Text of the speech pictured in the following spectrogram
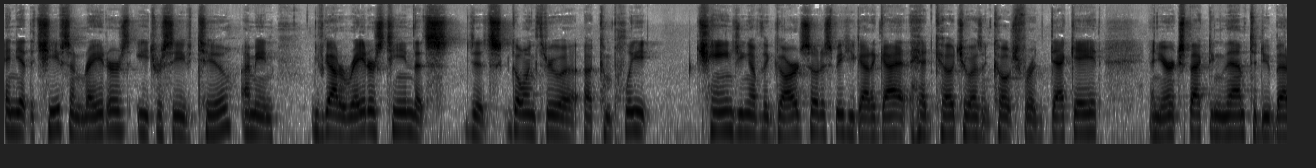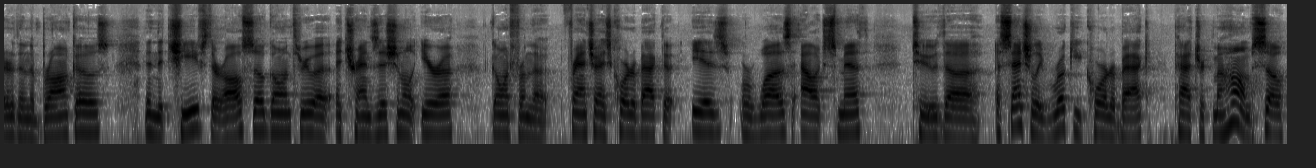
and yet the Chiefs and Raiders each received two. I mean, you've got a Raiders team that's that's going through a, a complete changing of the guard, so to speak. You got a guy head coach who hasn't coached for a decade, and you're expecting them to do better than the Broncos. Then the Chiefs, they're also going through a, a transitional era, going from the franchise quarterback that is or was Alex Smith to the essentially rookie quarterback Patrick Mahomes. So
